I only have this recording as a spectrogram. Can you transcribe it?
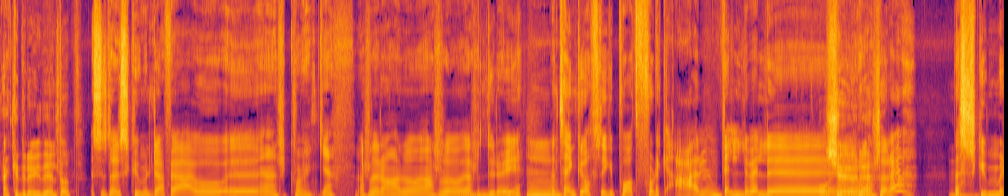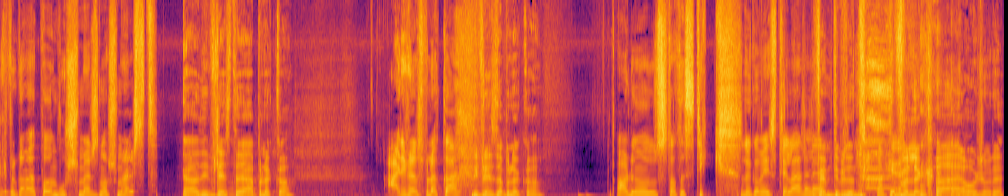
Er ikke drøy i det hele tatt. Jeg syns det er litt skummelt, ja, for jeg er jo eh, jeg er så cranky. Jeg er så rar og jeg er så, jeg er så drøy. Jeg tenker ofte ikke på at folk er veldig, veldig hårsåre. Det er skummelt, for du kan møte på dem hvor som helst, når som helst. Ja, De fleste er på Løkka. Er de fleste på Løkka? De fleste er på Løkka. Har du noe statistikk du kan vise til her, eller? 50 på løkka er hårsåre.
